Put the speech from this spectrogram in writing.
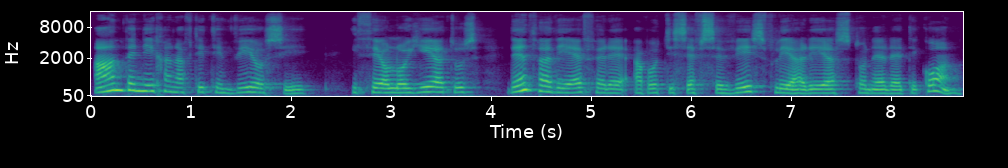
Αν δεν είχαν αυτή την βίωση, η θεολογία τους δεν θα διέφερε από τις ευσεβείς φλιαρίας των ερετικών.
